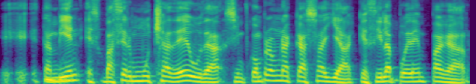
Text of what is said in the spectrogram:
eh, eh, también es, va a ser mucha deuda si compran una casa allá que sí la pueden pagar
